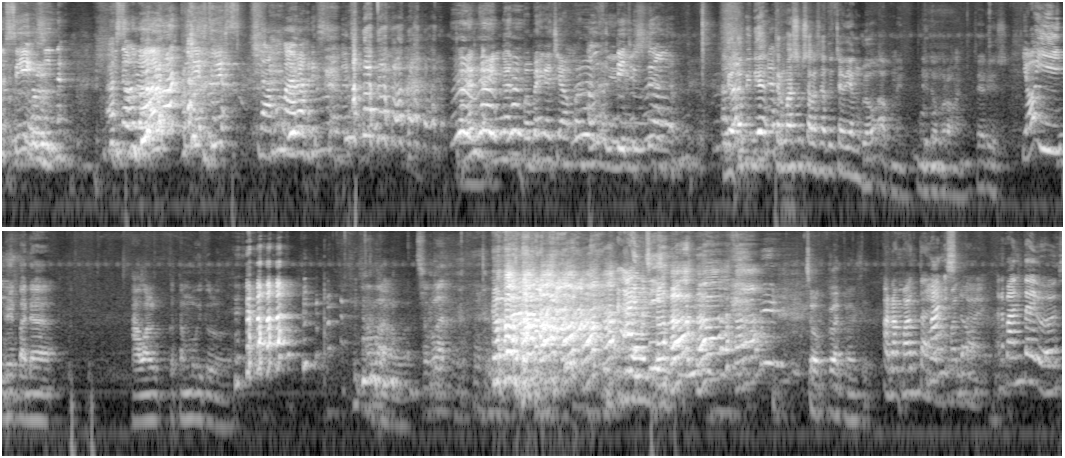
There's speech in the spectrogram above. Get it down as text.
bersih. Astagfirullah. Riz, Riz. Nah, aku marah Riz. Kalian nggak ingat babeh nggak siapa Sedih juga. Enggak, tapi dia termasuk salah satu cewek yang glow up men di tongkrongan. Serius. Yoi. Daripada awal ketemu itu loh. Apa? Coklat. Anjing. Coklat maksud. Anak pantai. Manis anak dong. pantai. Ada pantai, Bos.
